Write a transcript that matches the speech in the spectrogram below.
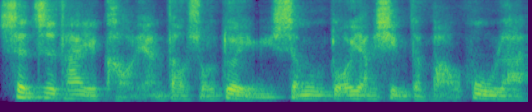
甚至它也考量到说对于生物多样性的保护啦。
